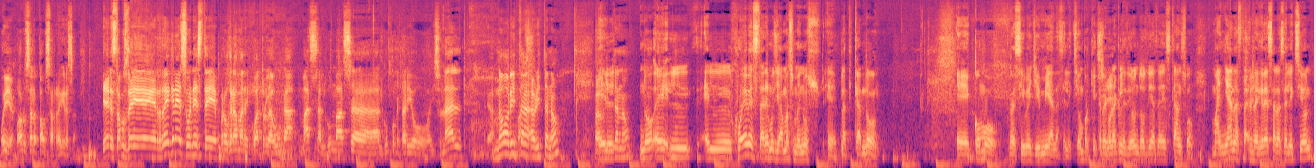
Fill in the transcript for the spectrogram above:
Muy bien, vamos a la pausa, regresamos. Bien, estamos de regreso en este programa de 4 a la 1. ¿Más, algún más, ah, algún comentario adicional? No, ahorita, Más. ahorita no. Ahorita El- no. No, el, el jueves estaremos ya más o menos eh, platicando eh, cómo recibe Jimmy a la selección, porque hay que Sí. recordar que les dieron dos días de descanso. Mañana hasta- Sí. regresa a la selección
